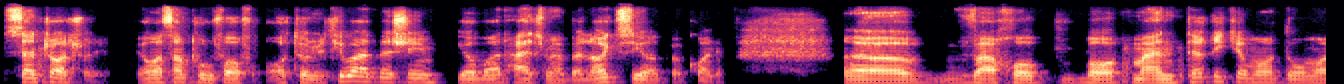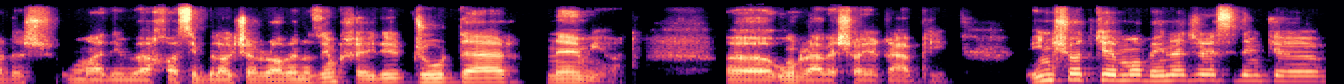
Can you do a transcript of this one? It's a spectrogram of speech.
central شدیم. یا مثلا proof of authority باید بشیم یا باید حجم بلاک زیاد بکنیم. و خب با منطقی که ما دنبالش اومدیم و خواستیم بلاکچین را بسازیم خیلی جور در نمیاد اون روش های قبلی. این شد که ما به این رسیدیم که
